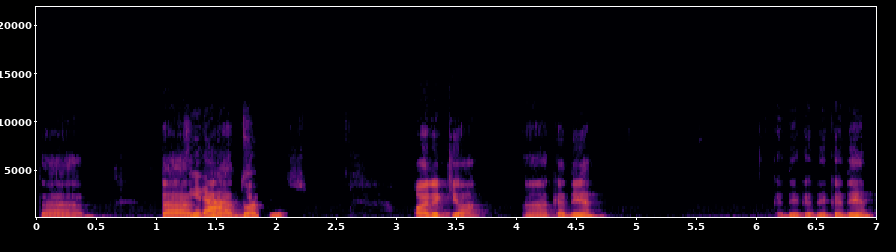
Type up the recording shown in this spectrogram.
tá, tá virado. virado do avesso. Olha aqui, ó. Ah, cadê? Cadê, cadê, cadê?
